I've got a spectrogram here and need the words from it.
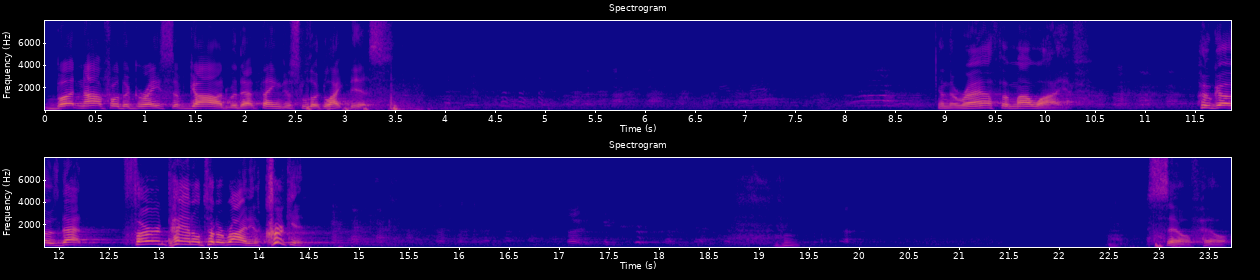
But not for the grace of God would that thing just look like this. And the wrath of my wife who goes, That third panel to the right is crooked. Self help.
